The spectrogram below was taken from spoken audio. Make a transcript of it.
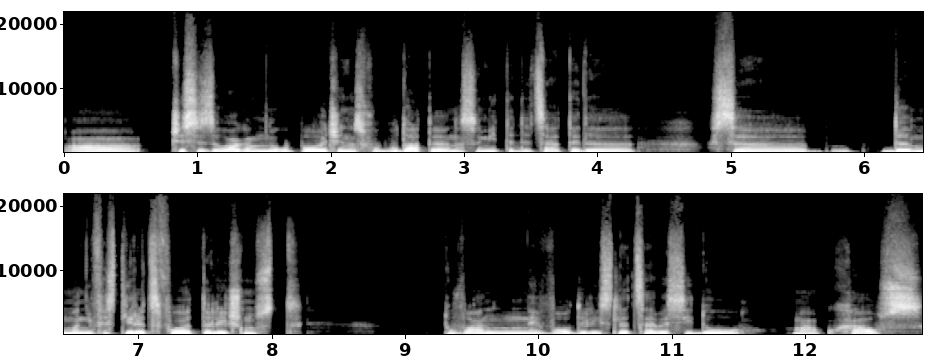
а, че се залага много повече на свободата на самите деца. Те да са, да манифестират своята личност това не води ли след себе си до малко хаос?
